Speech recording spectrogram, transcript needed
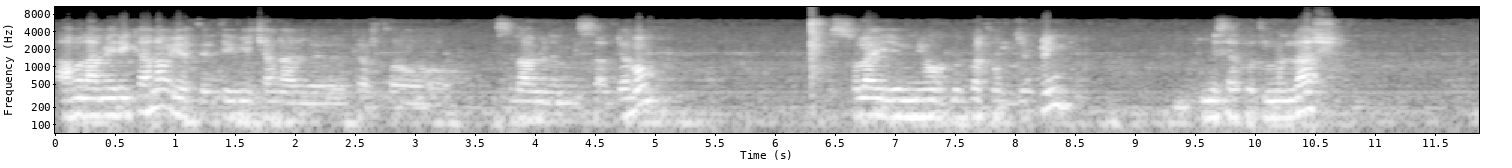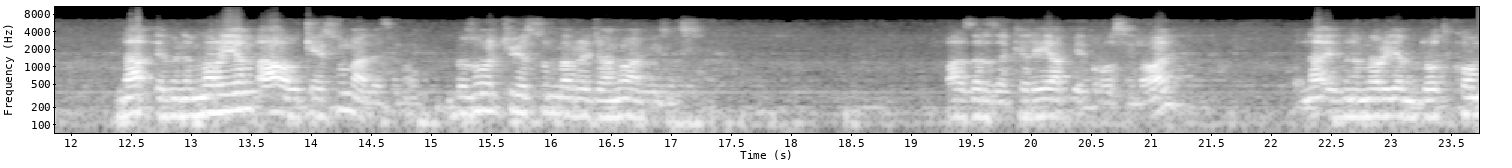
አሁን አሜሪካ ነው። የቲቪ ቻናል ከፍቶ እስላምን የሚሳደበው። እሱ ላይ የሚወርዱበት ውርጅብኝ የሚሰጡት ምላሽ እና ኢብን መርየም አዎ ቄሱ ማለት ነው። ብዙዎቹ የእሱን መረጃ ነው የሚይዙት። Father ዘከሪያ ፔትሮስ ይለዋል እና ኢብን መርየም dot com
